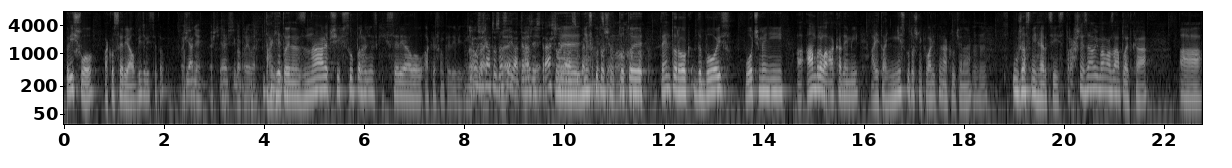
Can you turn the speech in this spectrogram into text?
prišlo ako seriál, videli ste to? Ešte Ja nie, ešte Ja nie, ešte iba trailer. Tak je to jeden z najlepších superhrdinských seriálov, aké som kedy videl. No. Nemôžeš nám to zaslievať, Hej, teraz je strašne To je neskutočné. no. Toto je tento rok The Boys, Watchmeni a Umbrella Academy a je to aj neskutočne kvalitne nakrútené. Úžasní herci, strašne zaujímavá zápletka a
